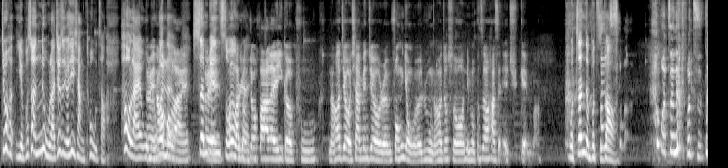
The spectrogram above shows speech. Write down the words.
就很也不算怒啦，就是有点想吐槽。后来我们问了身边所有人，就发了一个扑，然后结果下面就有人蜂拥而入，然后就说：“你们不知道他是 H game 吗？” 我真的不知道，我真的不知道。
